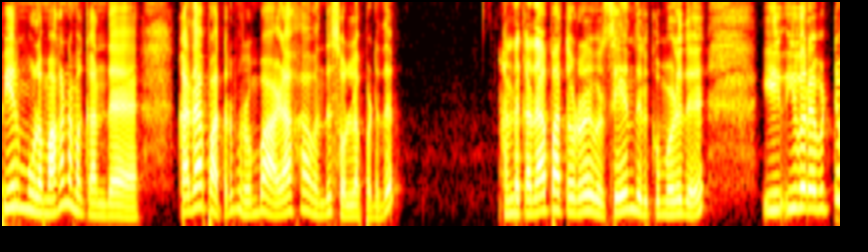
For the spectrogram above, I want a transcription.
பியர் மூலமாக நமக்கு அந்த கதாபாத்திரம் ரொம்ப அழகாக வந்து சொல்லப்படுது. அந்த கதாபாத்திரோட இவர் சேர்ந்து இருக்கும் பொழுது இவரை விட்டு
